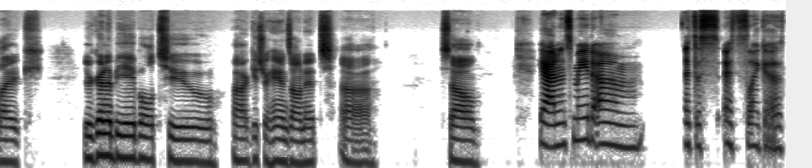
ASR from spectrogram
Like you're going to be able to uh, get your hands on it. Uh, so Yeah, and it's made um it's a it's like a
